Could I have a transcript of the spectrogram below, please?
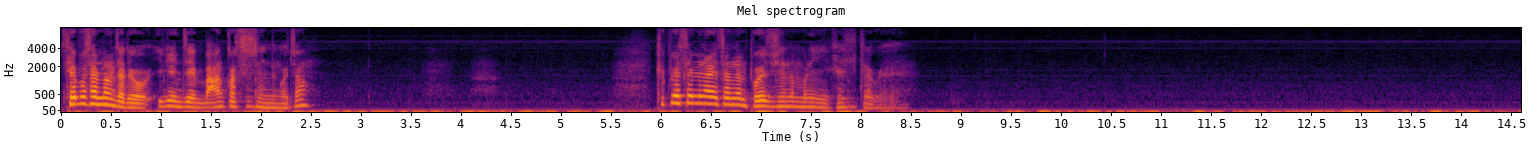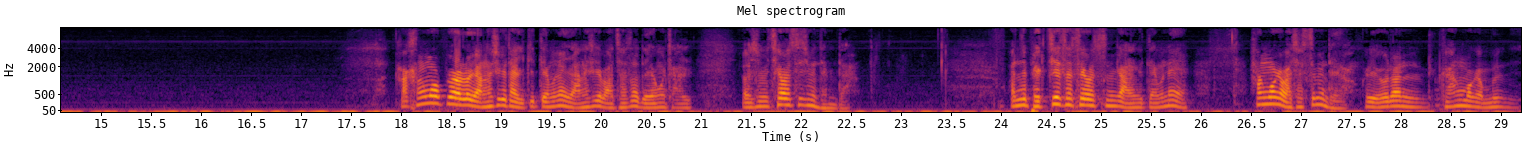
세부 설명 자료 이게 이제 마음껏 쓸 수 있는 거죠. 특별 세미나에서는 보여주시는 분이 계시더라고요. 각 항목별로 양식이 다 있기 때문에 양식에 맞춰서 내용을 잘 열심히 채워 쓰시면 됩니다. 완전 백지에서 세워 쓰는 게 아니기 때문에 항목에 맞춰 쓰면 돼요. 그리고 이런 그 항목의 문,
